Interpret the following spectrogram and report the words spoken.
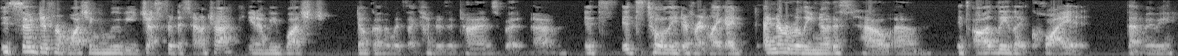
it's so different watching a movie just for the soundtrack. You know, we've watched Don't Go in the Woods like hundreds of times, but um, it's it's totally different. Like I I never really noticed how um, it's oddly like quiet that movie.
